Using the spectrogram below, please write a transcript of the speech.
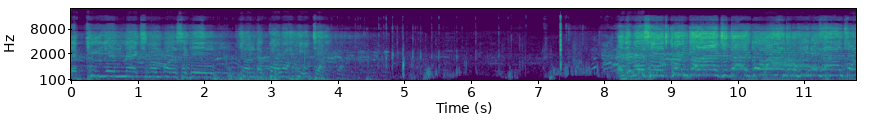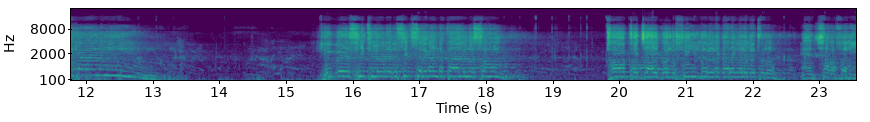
A billion maximum once again from the power heater. And the message couldn't collect that going into the fielders and taken. റിവേഴ്സ് ഹിറ്റിലൂടെ ഒരു സിക്സർ കണ്ടെത്താനുള്ള ശ്രമം ടോപ്പ് എഡ്ജായി കൊണ്ട് ഫീൽഡറുടെ കരങ്ങളിലെത്തുന്നു ആൻഡ് ഷറഫ് അലി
